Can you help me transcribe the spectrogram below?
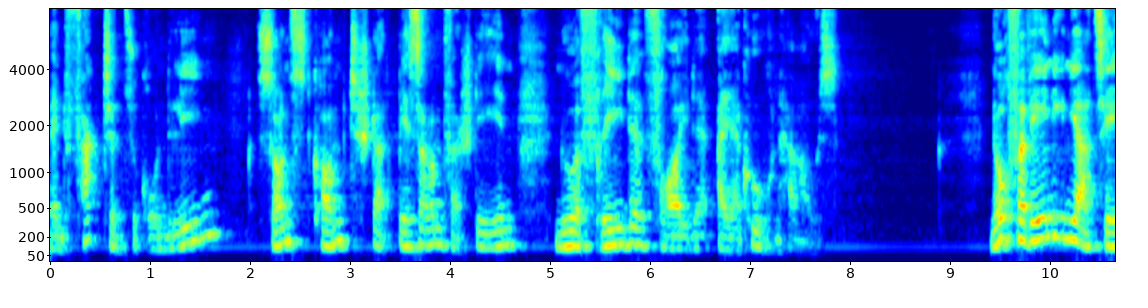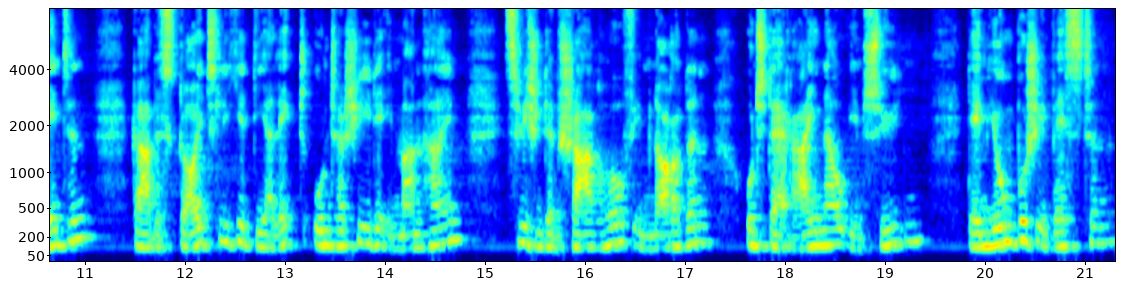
wenn Fakten zugrunde liegen, sonst kommt statt besserem Verstehen nur Friede, Freude, Eierkuchen heraus. Noch vor wenigen Jahrzehnten gab es deutliche Dialektunterschiede in Mannheim zwischen dem Scharhof im Norden und der Rheinau im Süden, dem Jungbusch im Westen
